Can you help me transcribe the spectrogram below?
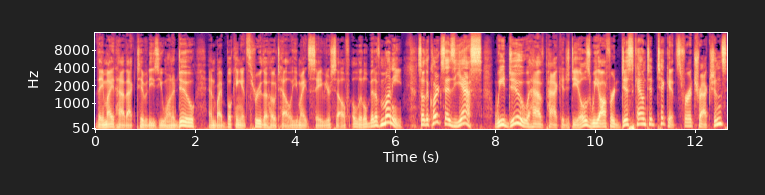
They might have activities you want to do, and by booking it through the hotel, you might save yourself a little bit of money. So, the clerk says, Yes, we do have package deals. We offer discounted tickets for attractions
